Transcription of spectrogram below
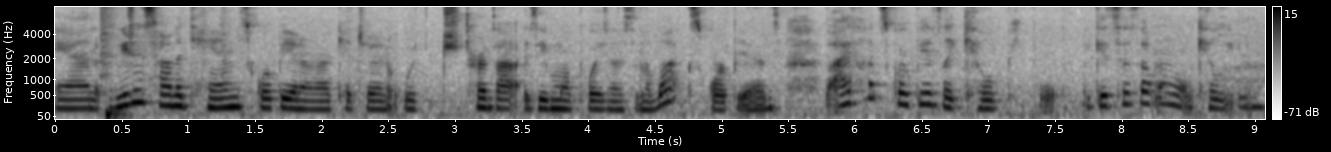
And we just found a tan scorpion in our kitchen, which turns out is even more poisonous than the black scorpions. But I thought scorpions like kill people. Like it says that one won't kill you.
